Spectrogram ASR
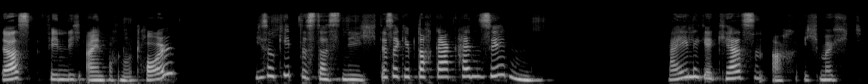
Das finde ich einfach nur toll. Wieso gibt es das nicht? Das ergibt doch gar keinen Sinn. Heilige Kerzen. Ach, ich möchte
